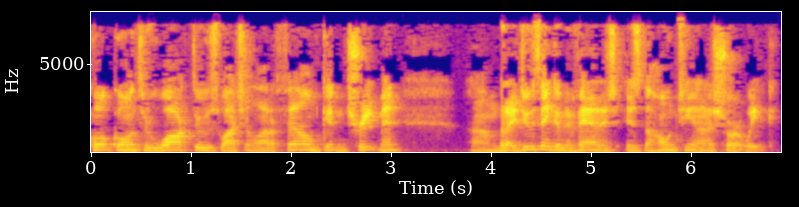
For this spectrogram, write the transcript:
quote, going through walkthroughs, watching a lot of film, getting treatment. Um, but I do think an advantage is the home team on a short week.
